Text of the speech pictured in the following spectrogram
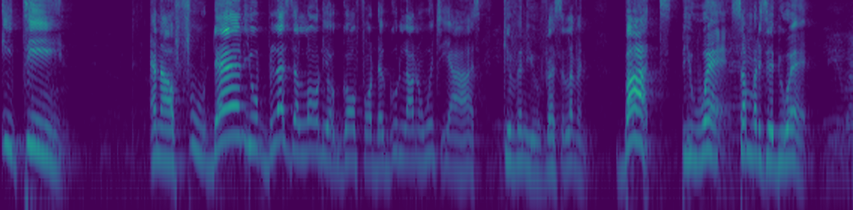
eating, and our food. Then you bless the Lord your God for the good land which he has given you. Verse 11. But beware. Somebody say, beware. beware.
